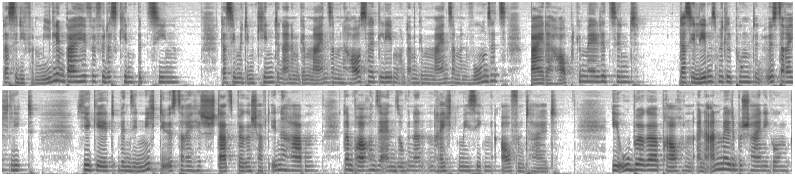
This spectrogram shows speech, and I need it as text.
dass Sie die Familienbeihilfe für das Kind beziehen, dass Sie mit dem Kind in einem gemeinsamen Haushalt leben und am gemeinsamen Wohnsitz beide hauptgemeldet sind, dass Ihr Lebensmittelpunkt in Österreich liegt. Hier gilt, wenn Sie nicht die österreichische Staatsbürgerschaft innehaben, dann brauchen Sie einen sogenannten rechtmäßigen Aufenthalt. EU-Bürger brauchen eine Anmeldebescheinigung,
